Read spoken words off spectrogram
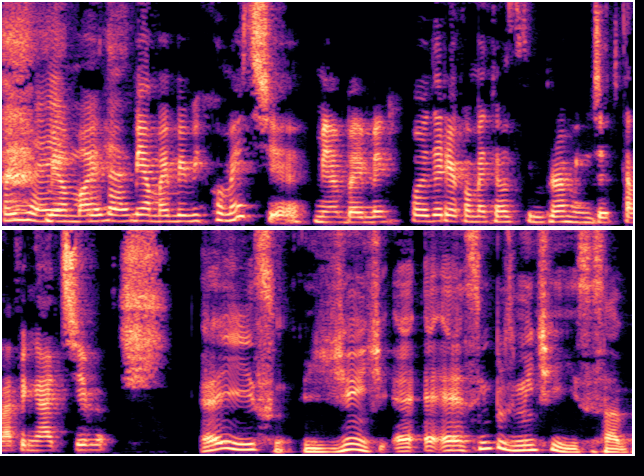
Pois é. minha, mãe, verdade. minha mãe bem me cometia. Minha mãe bem poderia cometer uns crimes pra mim, do jeito que ela é vingativa. É isso. Gente, é, é, é simplesmente isso, sabe?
